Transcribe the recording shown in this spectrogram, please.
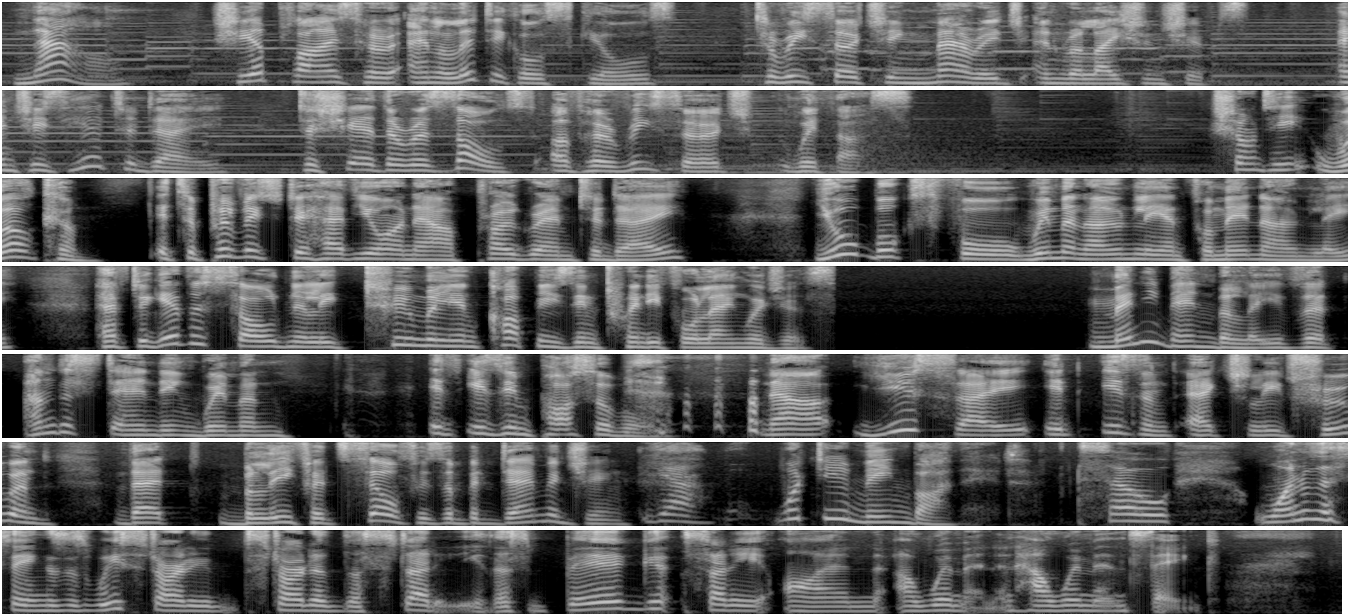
Now, she applies her analytical skills to researching marriage and relationships, and she's here today to share the results of her research with us. Shaunti, welcome. It's a privilege to have you on our program today. Your books for women only and for men only have together sold nearly 2 million copies in 24 languages. Many men believe that understanding women is, is impossible. now, you say it isn't actually true and that belief itself is a bit damaging. Yeah. What do you mean by that? So, one of the things is we started started the study, this big study on uh, women and how women think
